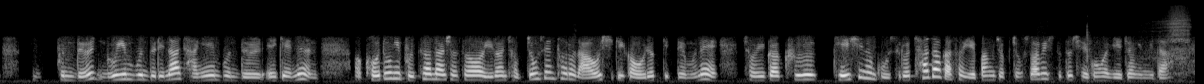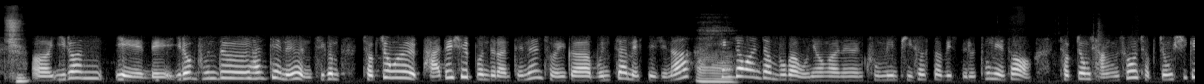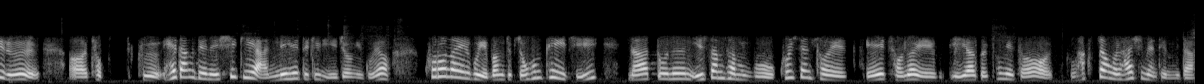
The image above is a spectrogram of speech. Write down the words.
분들, 노인분들이나 장애인분들에게는 어, 거동이 불편하셔서 이런 접종센터로 나오시기가 어렵기 때문에 저희가 그 계시는 곳으로 찾아가서 예방접종 서비스도 제공할 예정입니다. 주, 어, 이런, 예, 네. 이런 분들한테는 지금 접종을 받으실 분들한테는 저희가 문자 메시지나 아. 행정안전부가 운영하는 국민 비서 서비스를 통해서 접종 장소, 접종 시기를, 어, 접, 그 해당되는 시기에 안내해드릴 예정이고요. 코로나19 예방접종 홈페이지나 또는 1339 콜센터의 전화 예- 예약을 통해서 그 확정을 하시면 됩니다.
